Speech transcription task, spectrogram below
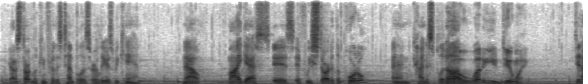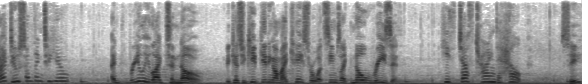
We gotta start looking for this temple as early as we can. Now, my guess is if we start at the portal and kinda split Oh, up... Oh, what are you doing? Did I do something to you? I'd really like to know, because you keep getting on my case for what seems like no reason. He's just trying to help. See?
